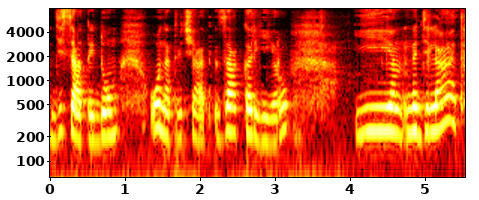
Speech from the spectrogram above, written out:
десятый дом. Он отвечает за карьеру и наделяет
